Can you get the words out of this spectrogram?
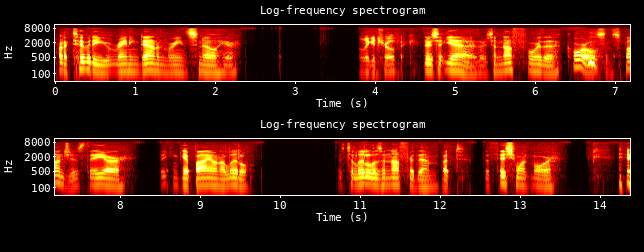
productivity raining down in marine snow here. Oligotrophic. There's a, yeah, there's enough for the corals and sponges. They are they can get by on a little. Just a little is enough for them, but the fish want more.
